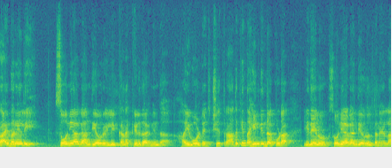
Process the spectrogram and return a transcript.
ರಾಯ್ಬರೇಲಿ, ಸೋನಿಯಾ ಗಾಂಧಿ ಅವರು ಇಲ್ಲಿ ಕಣಕ್ಕಿಳಿದಾಗಿನಿಂದ ಹೈ ವೋಲ್ಟೇಜ್ ಕ್ಷೇತ್ರ, ಅದಕ್ಕಿಂತ ಹಿಂದಿಂದ ಕೂಡ ಇದೇನು ಸೋನಿಯಾ ಗಾಂಧಿ ಅವರು ಅಂತಾನೆ ಅಲ್ಲ,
